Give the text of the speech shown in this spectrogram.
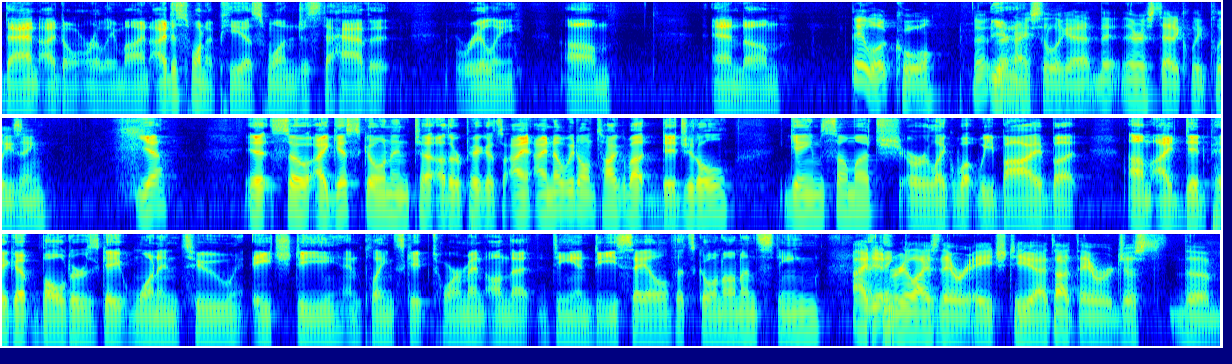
that I don't really mind. I just want a PS1 just to have it, really. Um, and um, They look cool. They're, they're Yeah. nice to look at. They- They're aesthetically pleasing. Yeah. It, so I guess going into other pickups, I, I know we don't talk about digital games so much or like what we buy, but um, I did pick up Baldur's Gate 1 and 2 HD and Planescape Torment on that D&D sale that's going on on Steam. I, didn't think- realize they were HD. I thought they were just the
